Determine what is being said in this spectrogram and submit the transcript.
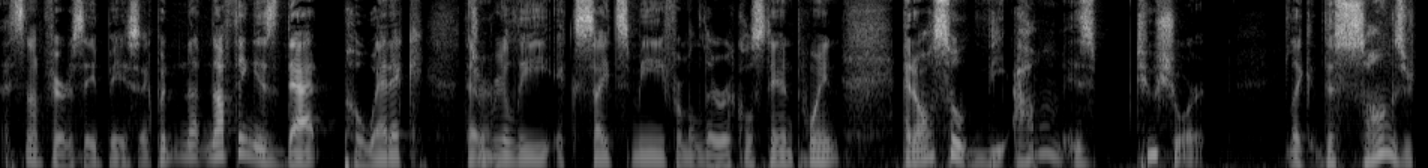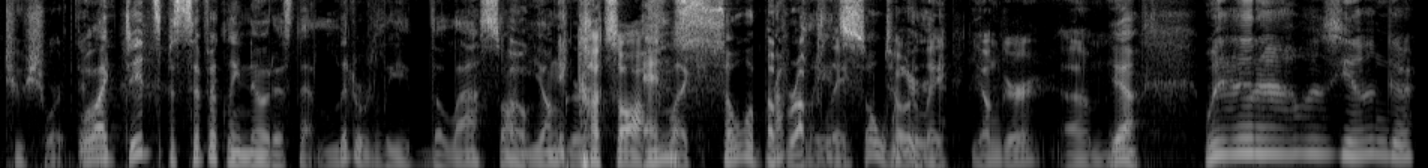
It's not fair to say basic, but no, nothing is that poetic that really excites me from a lyrical standpoint. And also, the album is too short. Like the songs are too short. Well, I did specifically notice that literally the last song, Oh, "Younger," it cuts off ends like so abruptly. It's so totally weird. younger. Um, Yeah. When I was younger,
